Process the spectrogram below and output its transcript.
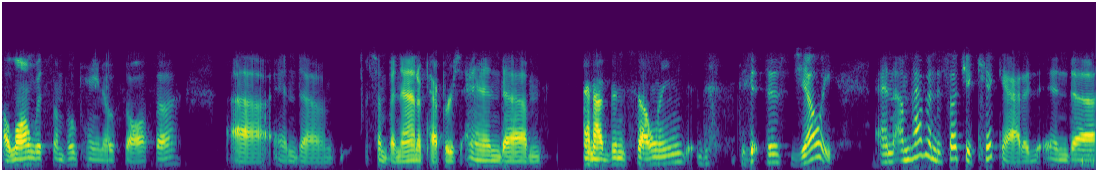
along with some volcano salsa uh, and um, some banana peppers, and um, and I've been selling this jelly and I'm having such a kick at it, and uh,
